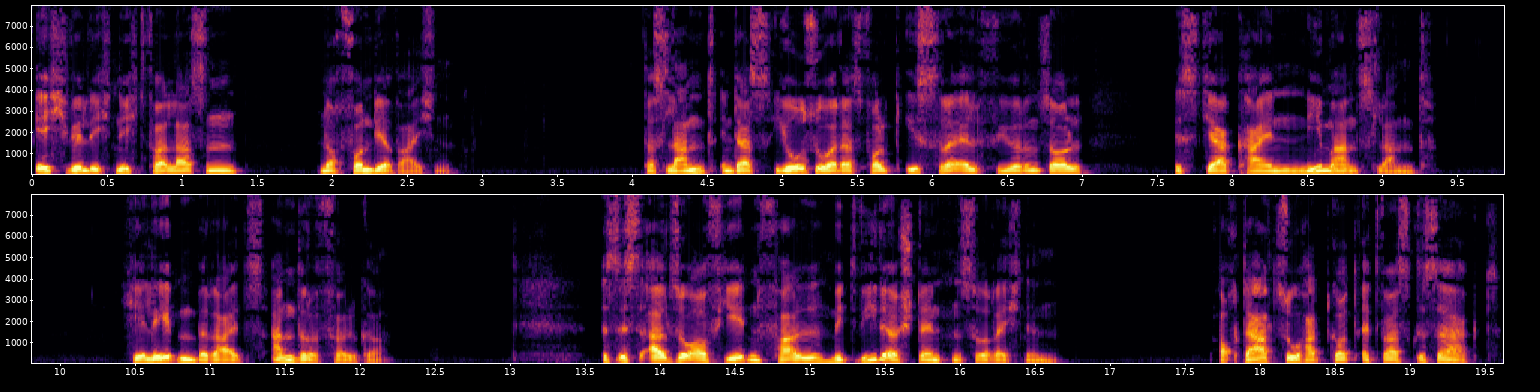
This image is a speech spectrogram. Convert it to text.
Ich will dich nicht verlassen, noch von dir weichen. Das Land, in das Josua das Volk Israel führen soll, ist ja kein Niemandsland. Hier leben bereits andere Völker. Es ist also auf jeden Fall mit Widerständen zu rechnen. Auch dazu hat Gott etwas gesagt.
